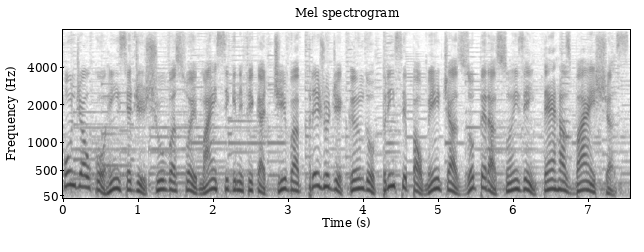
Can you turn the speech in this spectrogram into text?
onde a ocorrência de chuvas foi mais significativa, prejudicando principalmente as operações em terras baixas.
